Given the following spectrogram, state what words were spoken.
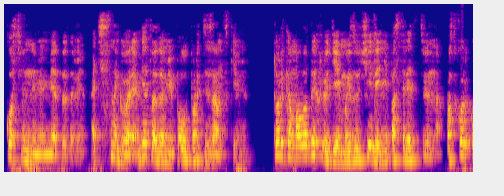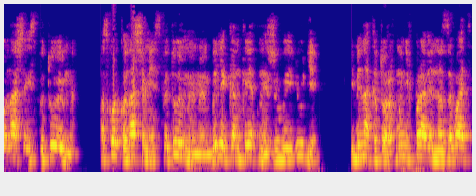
косвенными методами, а честно говоря, методами полупартизанскими. Только молодых людей мы изучили непосредственно, поскольку наши испытуемые, поскольку нашими испытуемыми были конкретные живые люди, имена которых мы не вправе называть,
